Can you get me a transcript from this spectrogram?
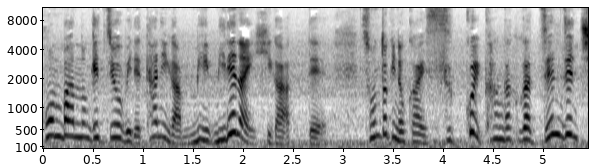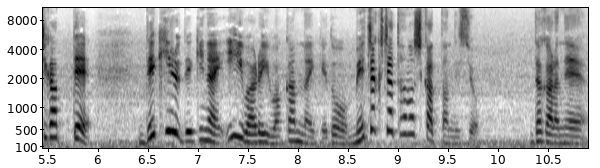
本番の月曜日で谷が見れない日があってその時の回すっごい感覚が全然違ってできるできないいい悪い分かんないけどめちゃくちゃ楽しかったんですよ。だからね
